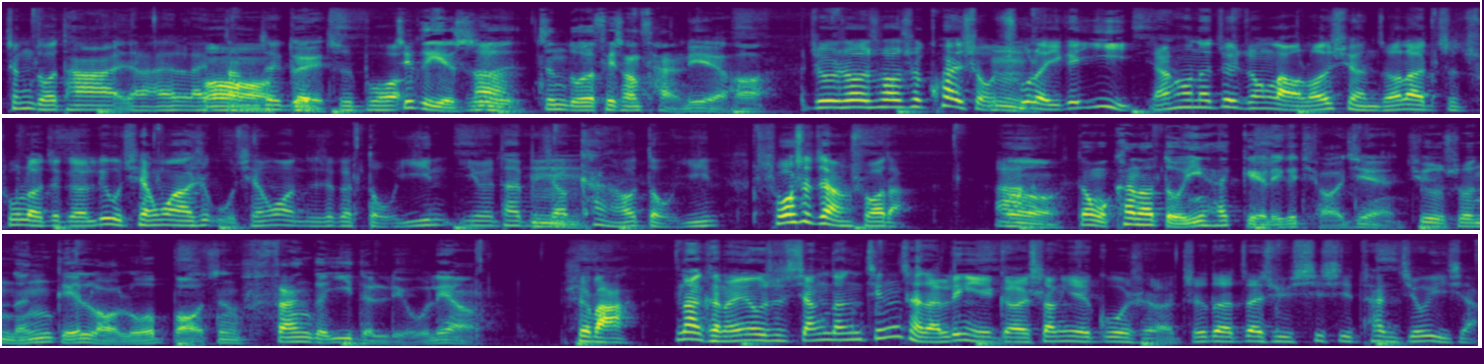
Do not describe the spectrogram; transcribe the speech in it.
争夺他来来当哦，这个，直播，这个也是啊争夺的非常惨烈哈。就是说说是快手出了一个亿，然后呢，最终老罗选择了只出了这个六千万还是五千万的这个抖音，因为他比较看好抖音，说是这样说的啊。嗯，但我看到抖音还给了一个条件，就是说能给老罗保证三个亿的流量。是吧？那可能又是相当精彩的另一个商业故事了，值得再去细细探究一下。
